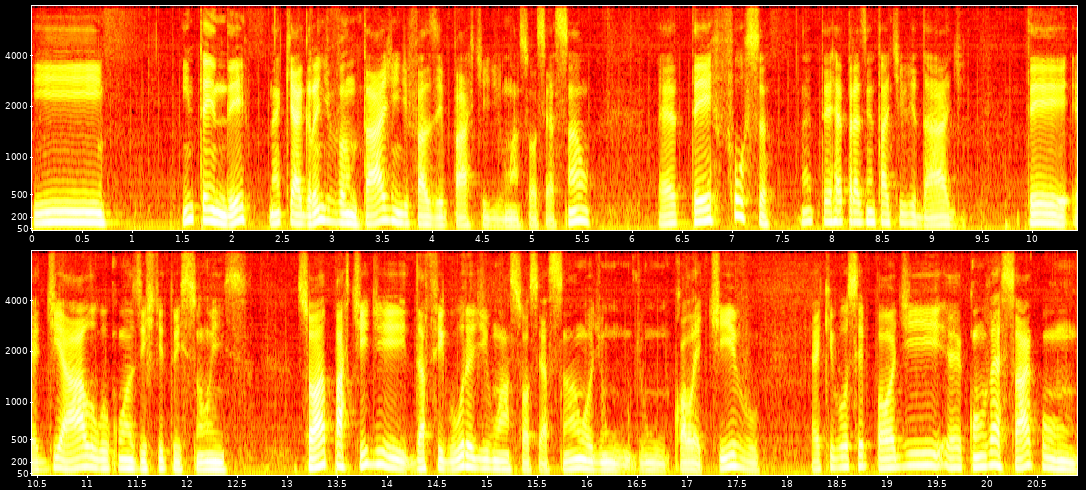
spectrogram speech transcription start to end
E entender né, que a grande vantagem de fazer parte de uma associação é ter força, né, ter representatividade, ter é, diálogo com as instituições. Só a partir de, da figura de uma associação ou de um, de um coletivo é que você pode é, conversar com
